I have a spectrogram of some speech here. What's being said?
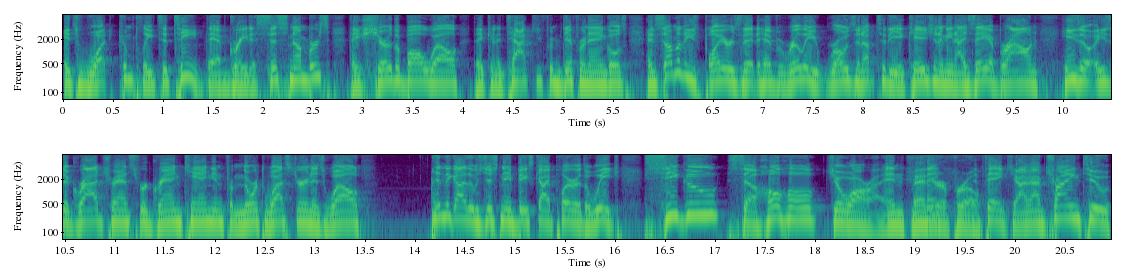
it's what completes a team. They have great assist numbers. They share the ball well. They can attack you from different angles. And some of these players that have really risen up to the occasion. I mean, Isaiah Brown, he's a he's a grad transfer, Grand Canyon from Northwestern as well. And the guy that was just named Big Sky Player of the Week, Seikou Sisoho Jawara. And Man, thank- you're a pro. Thank you. I'm, I'm trying to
